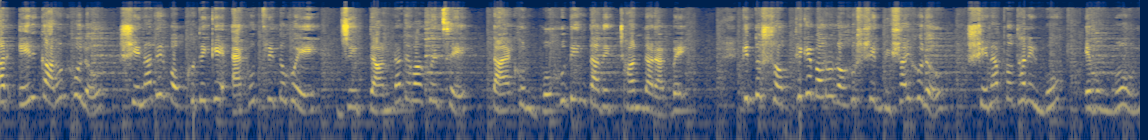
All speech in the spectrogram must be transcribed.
আর এর কারণ হলো, সেনাদের পক্ষ থেকে একত্রিত হয়ে যে ডান্ডা দেওয়া হয়েছে, তা এখন বহুদিন তাদের ঠান্ডা রাখবে। কিন্তু সব থেকে বড় রহস্যের বিষয় হলো, সেনাপ্রধানের মুখ এবং মন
